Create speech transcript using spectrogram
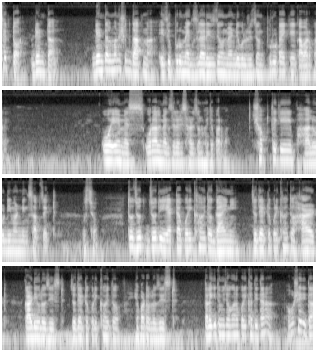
সেক্টর ডেন্টাল ডেন্টাল মানে শুধু দাঁত না, এই যে পুরো ম্যাক্সিলার রিজিয়ন ম্যান্ডিবল রিজিয়ন পুরোটাইকে কাভার করে। O M S oral maxillary surgeon হইতে পারবা। সব থেকে ভালো ডিমান্ডিং সাবজেক্ট বুঝছ? তো যদি একটা পরীক্ষা হয়তো গাইনি, যদি একটা পরীক্ষা হয়তো হার্ট কার্ডিওলজিস্ট যদি একটা পরীক্ষা হয়তো হেপাটোলজিস্ট তাহলে কি তুমি ওখানে পরীক্ষা দিতা না? অবশ্যই দিতা।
